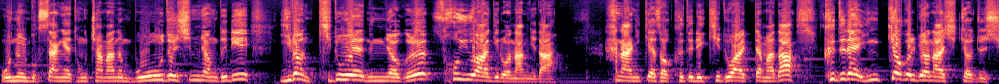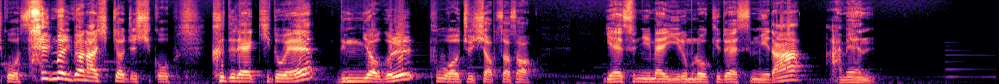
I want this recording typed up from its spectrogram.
오늘 묵상에 동참하는 모든 심령들이 이런 기도의 능력을 소유하기를 원합니다. 하나님께서 그들이 기도할 때마다 그들의 인격을 변화시켜 주시고 삶을 변화시켜 주시고 그들의 기도에 능력을 부어 주시옵소서. 예수님의 이름으로 기도했습니다. 아멘.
